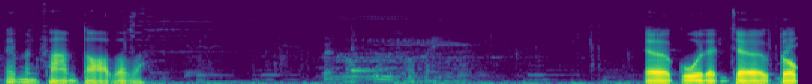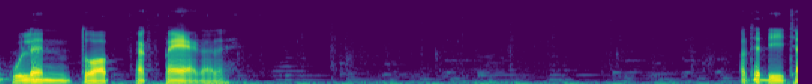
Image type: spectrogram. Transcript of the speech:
เฮ้ยมันฟาร์มต่อป่ะวะ เจอกูแต่เจอตัวกูเล่นตัวแปลกๆอะไรเขาจะดีใจ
